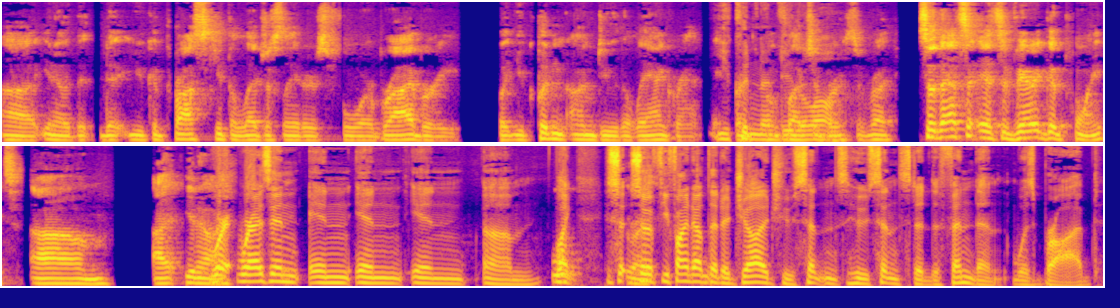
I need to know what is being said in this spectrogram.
uh, you know, that, you could prosecute the legislators for bribery but you couldn't undo the land grant. You couldn't undo Fletcher the law. Versus, right. So that's a, it's a very good point. Um, I, you know, whereas in in in in um, like so, right. so, if you find out that a judge who sentenced who sentenced a defendant was bribed,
